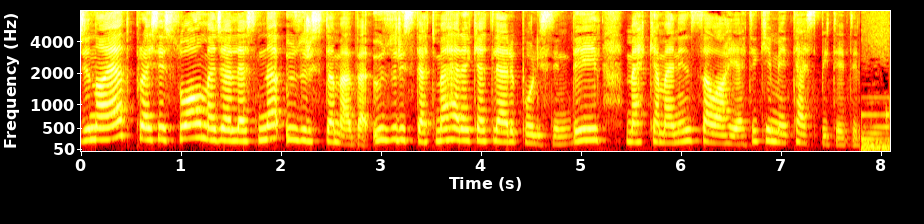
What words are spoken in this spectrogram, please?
Cinayət Prosessual Məcəlləsinə üzr istəmə və üzr istətmə hərəkətləri polisin deyil, məhkəmənin səlahiyyəti kimi təsbit edilir.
